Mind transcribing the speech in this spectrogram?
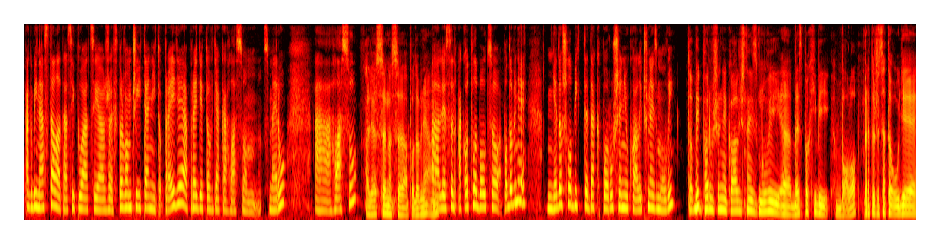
ak by nastala tá situácia, že v prvom čítaní to prejde a prejde to vďaka hlasom Smeru, a hlasu. A SNS a podobne. A, a Kotlebovcov a podobne. Nedošlo by teda k porušeniu koaličnej zmluvy? To by porušenie koaličnej zmluvy e, bez pochyby bolo, pretože sa to udeje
